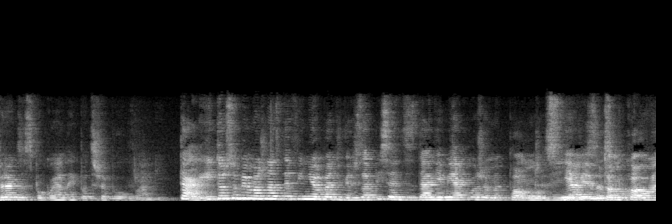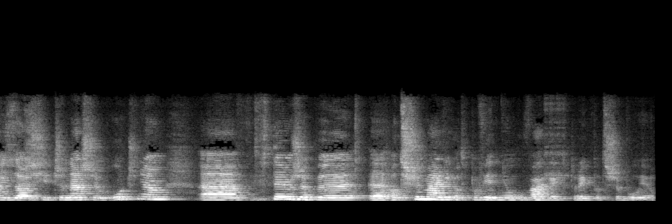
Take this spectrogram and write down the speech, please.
brak zaspokojonej potrzeby uwagi. Tak, i to sobie można zdefiniować, wiesz, zapisać zdaniem, jak możemy pomóc, Czyli nie wiem, Tomkowi, Zosi czy naszym uczniom e, w tym, żeby e, otrzymali odpowiednią uwagę, której potrzebują,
